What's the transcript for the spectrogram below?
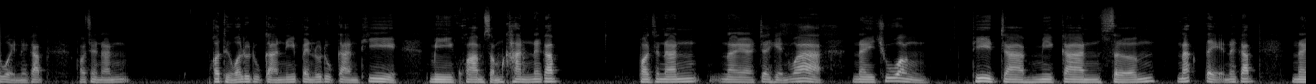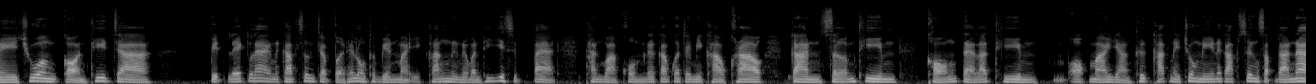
ด้วยนะครับ เพราะฉะนั้นก็ถือว่าฤดูกาลนี้เป็นฤดูกาลที่มีความสำคัญนะครับ เพราะฉะนั้นนายจะเห็นว่าในช่วงที่จะมีการเสริมนักเตะนะครับ ในช่วงก่อนที่จะปิดเล็กแรกนะครับ ซึ่งจะเปิดให้ลงทะเบียนใหม่อีกครั้งหนึ่งในวันที่ 28 ธันวาคมนะครับ ก็จะมีข่าวคราว การเสริมทีม ของแต่ละทีมออกมาอย่างคึกคักในช่วงนี้นะครับ ซึ่งสัปดาห์หน้า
